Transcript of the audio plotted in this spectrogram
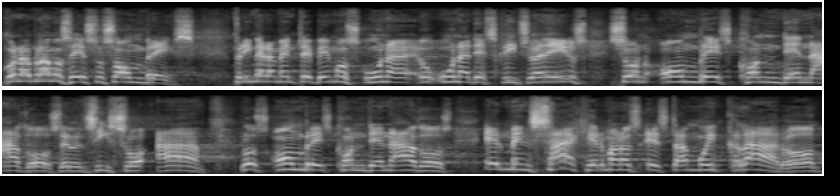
Cuando hablamos de esos hombres, primeramente vemos una, una, descripción de ellos, son hombres condenados, el inciso A, los hombres condenados. El mensaje, hermanos, está muy claro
